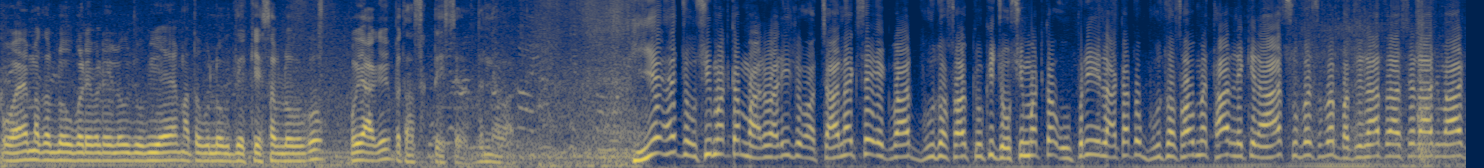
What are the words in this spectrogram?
वो है मतलब लोग बड़े बड़े लोग जो भी है मतलब वो लोग देख के सब लोगों को वही आगे बता सकते हैं इससे। धन्यवाद। ये है जोशीमठ का मारवाड़ी जो अचानक से एक बार भू धसाव क्योंकि जोशीमठ का ऊपरी इलाका तो भू धसाव में था, लेकिन आज सुबह सुबह बद्रीनाथ राष्ट्रीय राजमार्ग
